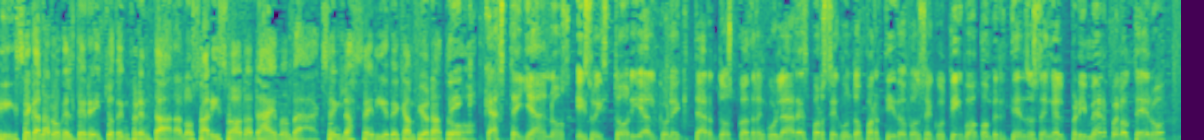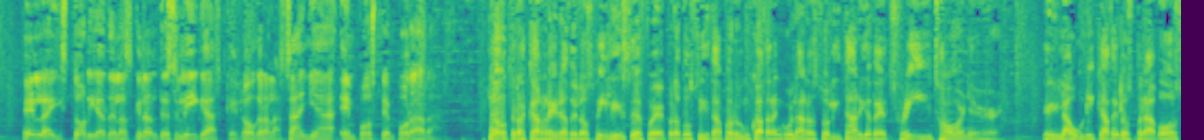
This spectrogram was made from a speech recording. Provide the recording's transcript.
y se ganaron el derecho de enfrentar a los Arizona Diamondbacks en la serie de campeonato. Nick Castellanos hizo historia al conectar dos cuadrangulares por segundo partido consecutivo, convirtiéndose en el primer pelotero en la historia de las grandes ligas que logra la hazaña en postemporada. La otra carrera de los Phillies fue producida por un cuadrangular solitario de Tree Turner y la única de los Bravos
